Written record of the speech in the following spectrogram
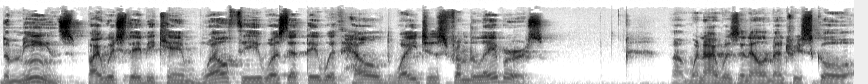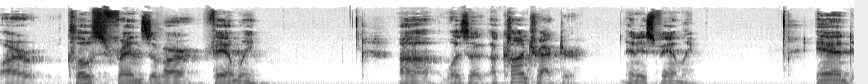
The means by which they became wealthy was that they withheld wages from the laborers. Um, when I was in elementary school, our close friends of our family uh, was a, a, contractor and his family. And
